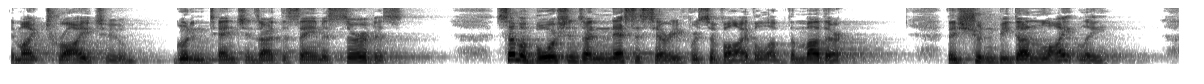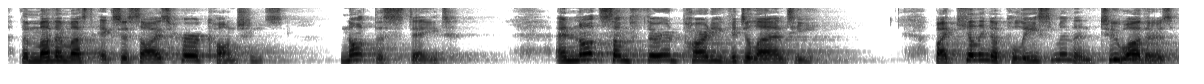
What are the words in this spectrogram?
They might try to. Good intentions aren't the same as service. Some abortions are necessary for survival of the mother. They shouldn't be done lightly. The mother must exercise her conscience, not the state, and not some third party vigilante. By killing a policeman and two others,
